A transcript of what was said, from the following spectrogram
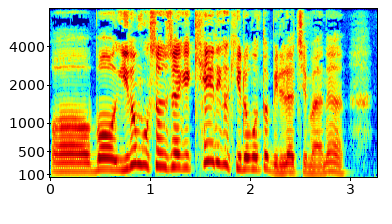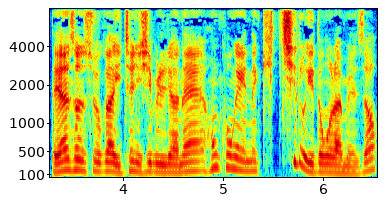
어 뭐 이동국 선수에게 K리그 기록은 또 밀렸지만은 데얀 선수가 2021년에 홍콩에 있는 킷치로 이동을 하면서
